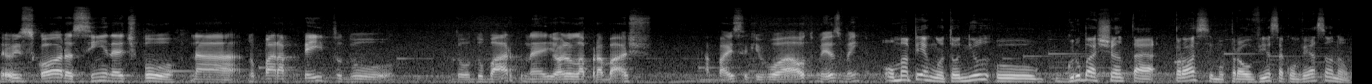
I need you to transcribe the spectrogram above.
Eu escoro assim, né? Tipo, na, no parapeito do, do, do barco, né? E olho lá pra baixo. Rapaz, isso aqui voa alto mesmo, hein? Uma pergunta: o, Nil, o Grubachan tá próximo pra ouvir essa conversa ou não?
